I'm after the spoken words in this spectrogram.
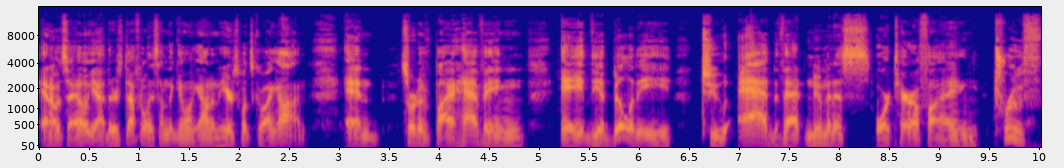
and I would say, Oh yeah, there's definitely something going on and here's what's going on. And sort of by having a, the ability to add that numinous or terrifying truth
